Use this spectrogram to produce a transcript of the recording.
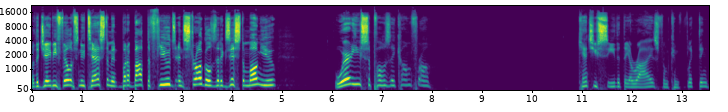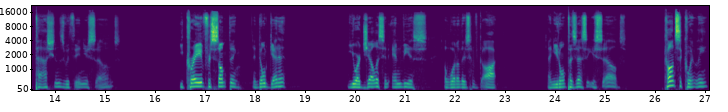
or the J.B. Phillips New Testament, but about the feuds and struggles that exist among you, where do you suppose they come from? Can't you see that they arise from conflicting passions within yourselves? You crave for something and don't get it. You are jealous and envious of what others have got, and you don't possess it yourselves. Consequently,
